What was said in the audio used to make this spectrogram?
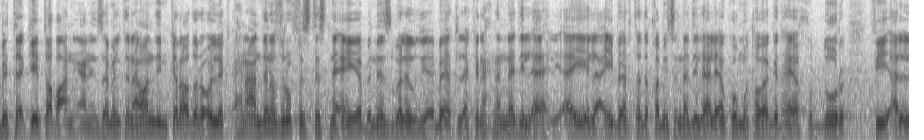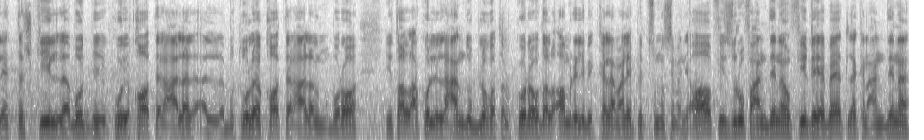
بالتأكيد طبعا يعني زميلتي نهاوند يمكن أقدر أقول لك إحنا عندنا ظروف استثنائية بالنسبة للغيابات لكن إحنا النادي الأهلي أي لعيب يرتدي قميص النادي الأهلي يكون متواجد هياخد دور في التشكيل لابد يكون يقاتل على البطولة يقاتل على المباراة يطلع كل اللي عنده بلغة الكره وده الأمر اللي بيتكلم عليه بيتسو موسيماني. آه في ظروف عندنا وفي غيابات لكن عندنا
